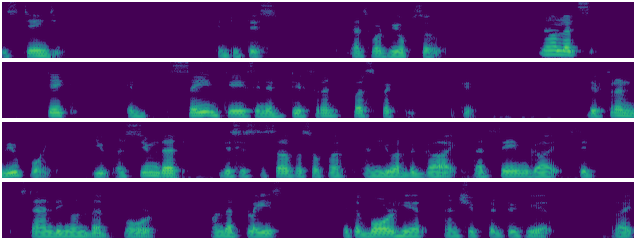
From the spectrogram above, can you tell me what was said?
is changing into this. That's what we observed. Now let's take a same case in a different perspective okay? Different viewpoint. You assume that this is the surface of earth and you are the guy that same guy sit standing on that ball on that place with a ball here and shifted to here right?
